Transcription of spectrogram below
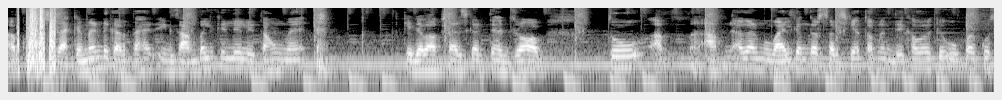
आपको कुछ रेकमेंड करता है। एग्जांपल के लिए लेता हूँ मैं कि जब आप सर्च करते हैं जॉब तो आप, आपने अगर मोबाइल के अंदर सर्च किया तो आपने देखा होगा कि ऊपर कुछ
